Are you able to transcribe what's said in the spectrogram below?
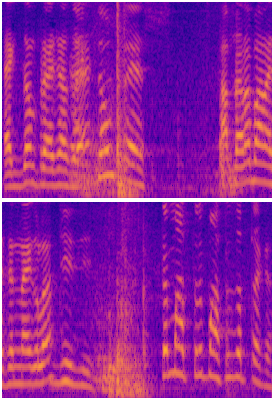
একদম ফ্রেশ আছে একদম ফ্রেশ আপনারা বানাইছেন না এগুলা? জি জি। এটা মাত্র পাঁচ হাজার টাকা।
